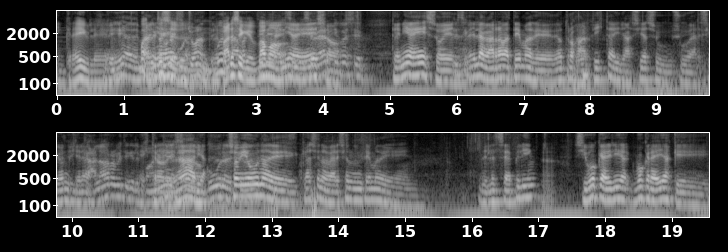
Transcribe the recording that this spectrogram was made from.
increíble. Que además bueno, entonces mucho antes. me Bueno, parece que vamos Tenía eso. ese- Tenía eso, él. Ese- Él agarraba temas de, de otros artistas y le hacía su, su versión el que era calor, viste, que le ponía, extraordinaria. locura, Yo vi una de que hace una versión de un tema de, de Led Zeppelin. Ah, Si vos creías, vos creías que,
